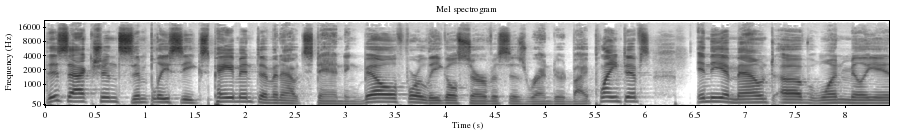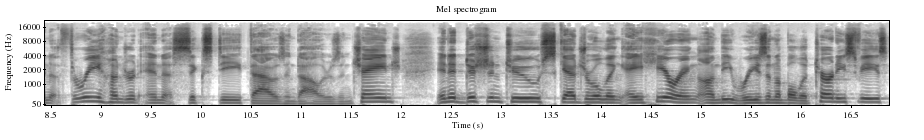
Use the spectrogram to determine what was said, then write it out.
This action simply seeks payment of an outstanding bill for legal services rendered by plaintiffs in the amount of $1,360,000 in change, in addition to scheduling a hearing on the reasonable attorney's fees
